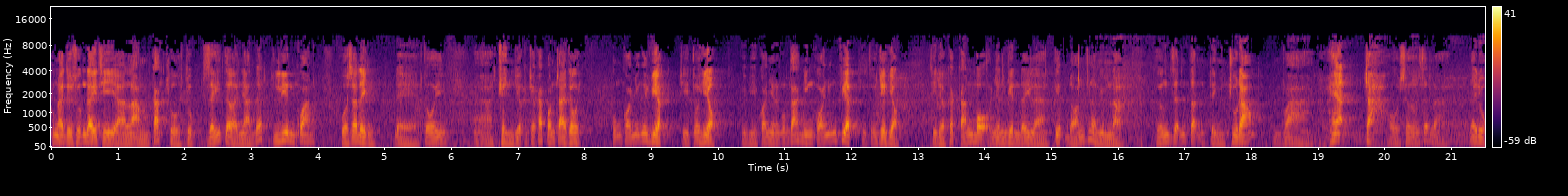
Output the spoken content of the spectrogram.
Hôm nay tôi xuống đây thì à, làm các thủ tục giấy tờ nhà đất liên quan của gia đình để tôi à, chuyển nhượng cho các con trai tôi. Cũng có những cái việc thì tôi hiểu bởi vì coi như là công tác nhưng có những việc thì tôi chưa hiểu thì được các cán bộ nhân viên đây là tiếp đón rất là niềm nở hướng dẫn tận tình chu đáo và hẹn trả hồ sơ rất là đầy đủ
